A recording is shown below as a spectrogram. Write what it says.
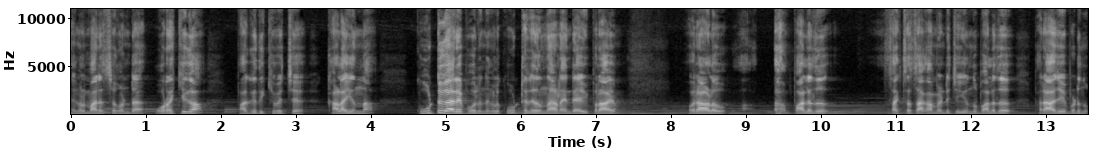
നിങ്ങൾ മനസ്സുകൊണ്ട് ഉറയ്ക്കുക പകുതിക്ക് വെച്ച് കളയുന്ന കൂട്ടുകാരെ പോലും നിങ്ങൾ കൂട്ടരുതെന്നാണ് എന്റെ അഭിപ്രായം. ഒരാൾ പലത് സക്സസ് ആകാൻ വേണ്ടി ചെയ്യുന്നു പലത് പരാജയപ്പെടുന്നു.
